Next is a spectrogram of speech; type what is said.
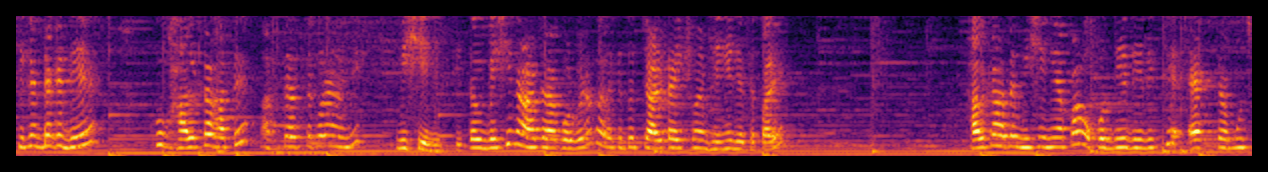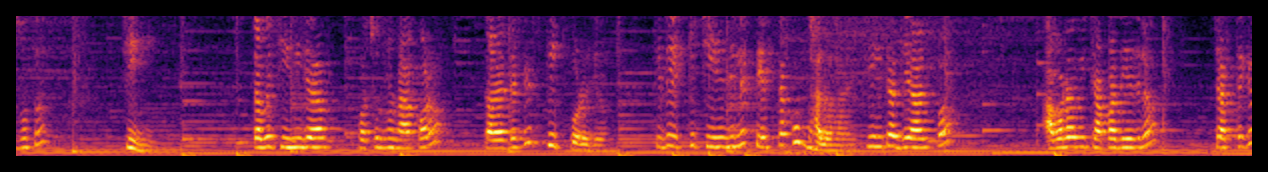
চিকেনটাকে দিয়ে খুব হালকা হাতে আস্তে আস্তে করে আমি মিশিয়ে নিচ্ছি তবে বেশি নাড়াচাড়া করবে না, তাহলে কিন্তু চালটা এই সময় ভেঙে যেতে পারে। হালকা হাতে মিশিয়ে নেওয়ার পর ওপর দিয়ে দিয়ে দিচ্ছি এক চামচ মতো চিনি। তবে চিনি যারা পছন্দ না করো, তারা এটাকে স্কিপ করে যেও। কিন্তু একটু চিনি দিলে টেস্টটা খুব ভালো হয়। চিনিটা দেওয়ার পর আবারও আমি চাপা দিয়ে দিলাম চার থেকে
